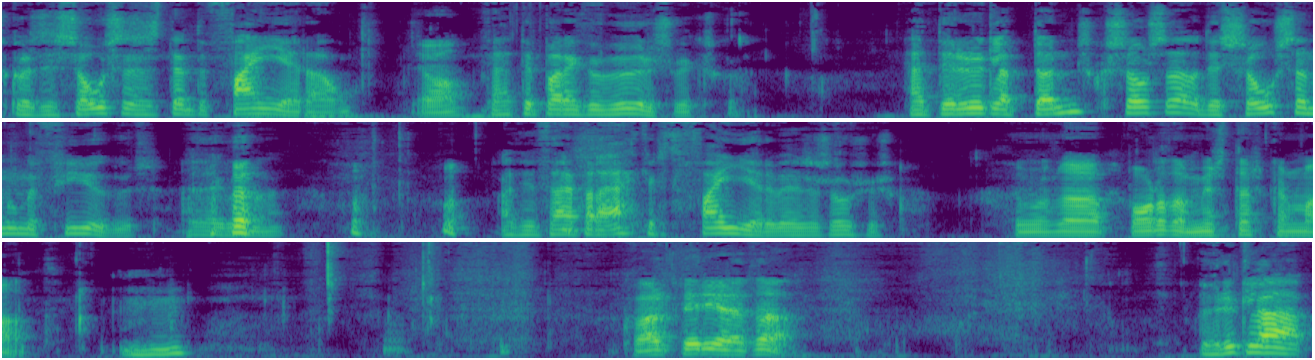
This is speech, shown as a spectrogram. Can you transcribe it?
Sko þessi sósa sem stendur fægir á Já, Þetta er bara einhver vörusvik sko Þetta er auðvitað dönsk sósa og þetta er sósa fjögur svona. Af því það er bara ekkert fægir við þessa sósu sko þú erum alltaf að borða mjög sterkan mat Mhm. Hvar byrjaði það? Öruglega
